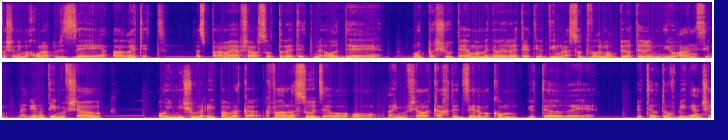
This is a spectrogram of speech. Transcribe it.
בשנים האחרונות, וזה הרטט. אז פעם היה אפשר לעשות רטט מאוד... Uh, מאוד פשוט, היום המנועי רטט יודעים לעשות דברים הרבה יותר עם ניואנסים. מעניין אותי אם אפשר, או אם מישהו אי פעם לק... כבר עשו את זה, או, או האם אפשר לקחת את זה למקום יותר, אה, יותר טוב בעניין של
